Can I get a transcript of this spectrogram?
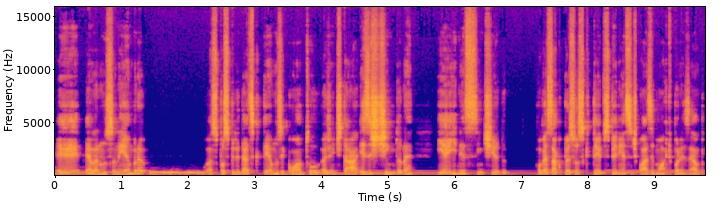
é, ela nos lembra o, as possibilidades que temos enquanto a gente está existindo, né? E aí, nesse sentido, conversar com pessoas que teve experiência de quase morte, por exemplo,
